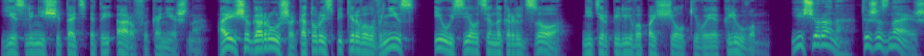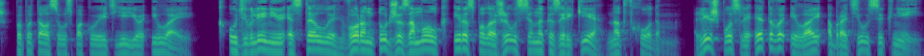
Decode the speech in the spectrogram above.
если не считать этой арфы, конечно. А еще Гаруша, который спикировал вниз и уселся на крыльцо, нетерпеливо пощелкивая клювом. «Еще рано, ты же знаешь», — попытался успокоить ее Илай. К удивлению Эстеллы, ворон тут же замолк и расположился на козырьке над входом. Лишь после этого Илай обратился к ней.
